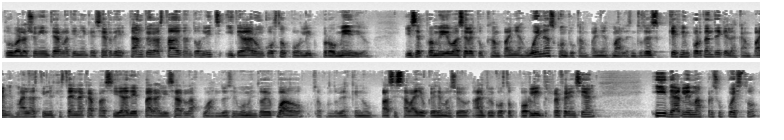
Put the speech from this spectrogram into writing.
tu evaluación interna tiene que ser de tanto he gastado y tantos leads y te dar un costo por lead promedio. y ese promedio va a ser de tus campañas buenas con tus campañas malas. Entonces, ¿qué es lo importante? Que las campañas malas tienes que estar en la capacidad de paralizarlas cuando es el momento adecuado, o sea, cuando veas que no pases a vallo que es demasiado alto el costo por lead referencial, y darle más presupuesto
